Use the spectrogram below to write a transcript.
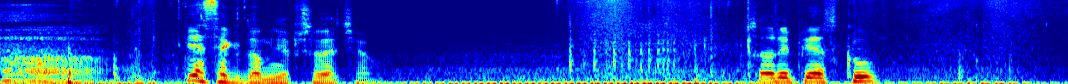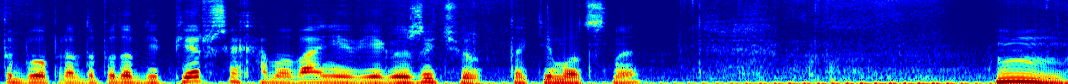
O, piesek do mnie przyleciał. Sorry piesku. To było prawdopodobnie pierwsze hamowanie w jego życiu, takie mocne. Hmm.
